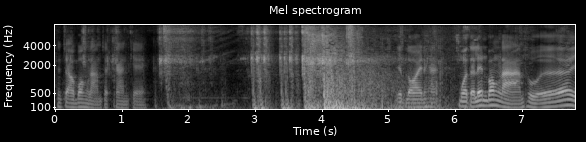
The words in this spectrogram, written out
ฉันจะเอาบ้องหลามจัดการแก เรียบร้อยนะฮะ มัวแต่เล่นบ้องหลามโถูเอ้ย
